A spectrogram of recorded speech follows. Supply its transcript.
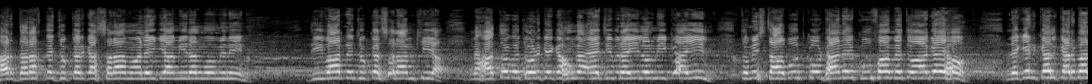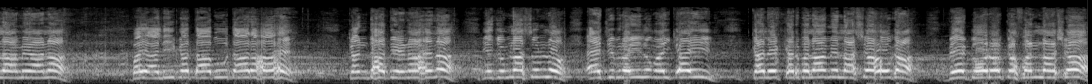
ہر درخت نے جھک کر کہا السلام علیکم امیر المومنین دیوار نے جھک کر سلام کیا۔ میں ہاتھوں کو جوڑ کے کہوں گا، اے جبرائیل اور میکائیل، تم اس تابوت کو اٹھانے کوفہ میں تو آ گئے ہو، لیکن کل کربلا میں آنا۔ بھائی، علی کا تابوت آ رہا ہے، کندھا دینا ہے نا، یہ جملہ سن لو۔ اے جبرائیل و میکائیل کل کربلا میں لاشا ہوگا۔ بے گور و کفن لاشا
